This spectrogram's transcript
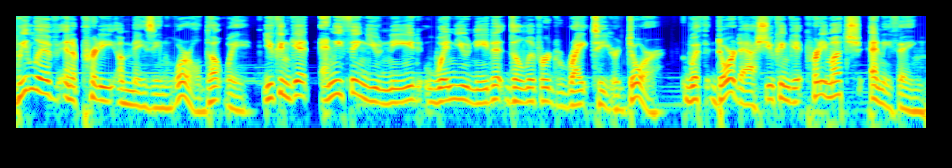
We live in a pretty amazing world, don't we? You can get anything you need when you need it delivered right to your door. With DoorDash, you can get pretty much anything.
